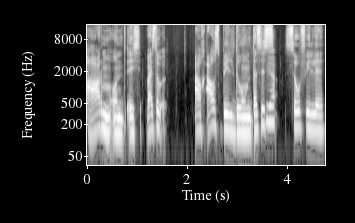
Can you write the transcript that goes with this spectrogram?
arm und ich, weißt du, auch Ausbildung, das ist Ja. so viele.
